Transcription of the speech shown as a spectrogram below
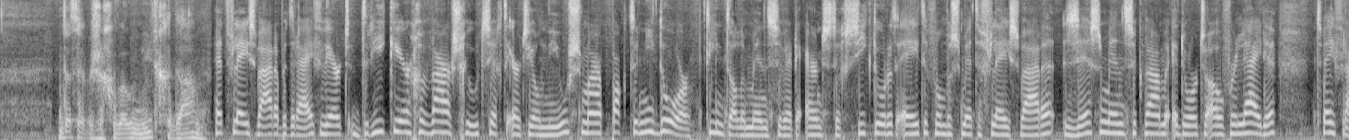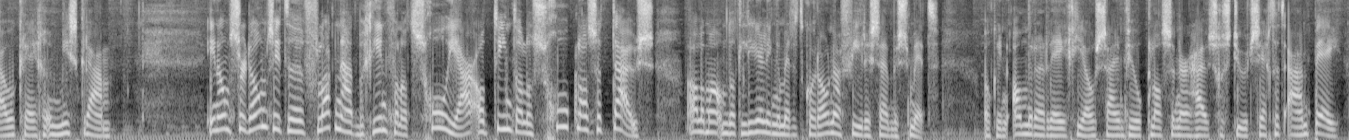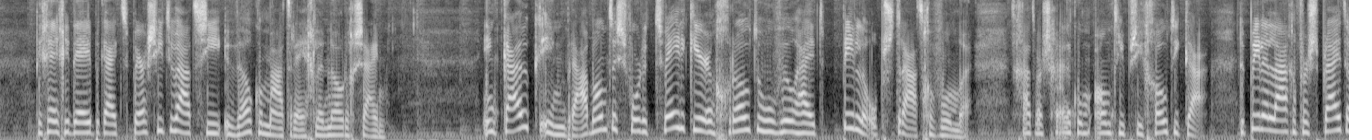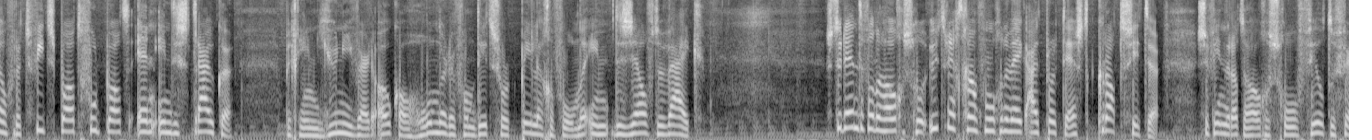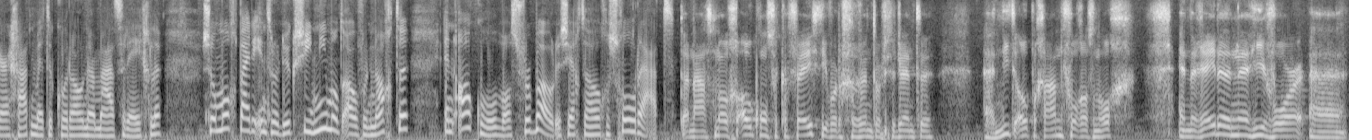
Dat hebben ze gewoon niet gedaan. Het vleeswarenbedrijf werd drie keer gewaarschuwd, zegt RTL Nieuws, maar pakte niet door. Tientallen mensen werden ernstig ziek door het eten van besmette vleeswaren. Zes mensen kwamen erdoor te overlijden. Twee vrouwen kregen een miskraam. In Amsterdam zitten vlak na het begin van het schooljaar al tientallen schoolklassen thuis. Allemaal omdat leerlingen met het coronavirus zijn besmet. Ook in andere regio's zijn veel klassen naar huis gestuurd, zegt het ANP. De GGD bekijkt per situatie welke maatregelen nodig zijn. In Kuik in Brabant is voor de tweede keer een grote hoeveelheid pillen op straat gevonden. Het gaat waarschijnlijk om antipsychotica. De pillen lagen verspreid over het fietspad, voetpad en in de struiken. Begin juni werden ook al honderden van dit soort pillen gevonden in dezelfde wijk. Studenten van de Hogeschool Utrecht gaan volgende week uit protest krat zitten. Ze vinden dat de hogeschool veel te ver gaat met de coronamaatregelen. Zo mocht bij de introductie niemand overnachten en alcohol was verboden, zegt de Hogeschoolraad. Daarnaast mogen ook onze cafés, die worden gerund door studenten, eh, niet opengaan vooralsnog. En de redenen hiervoor... Eh,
